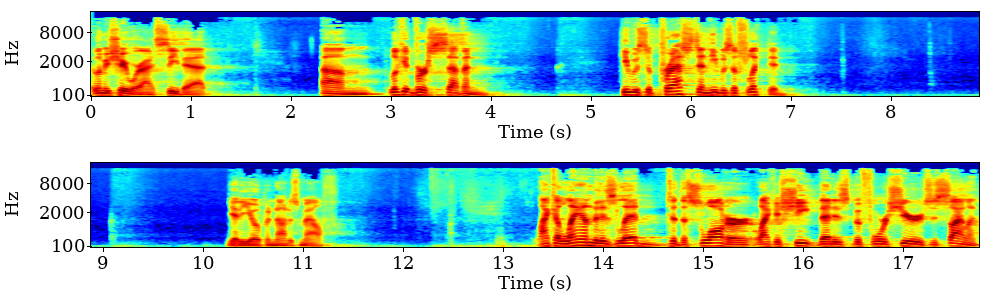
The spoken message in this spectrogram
Let me show you where I see that. Um, look at verse 7. He was oppressed and he was afflicted, yet he opened not his mouth. Like a lamb that is led to the slaughter, like a sheep that is before shears is silent.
